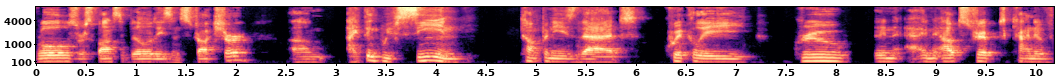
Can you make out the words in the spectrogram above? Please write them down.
roles responsibilities and structure um, i think we've seen companies that quickly grew and, and outstripped kind of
